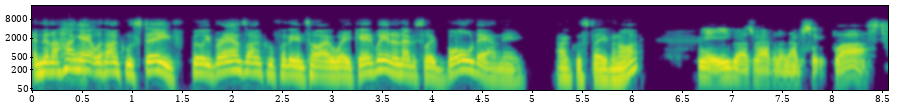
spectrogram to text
And then I hung Like out with. Uncle Steve, Billy Brown's uncle for the entire weekend. We had an absolute ball down there, Uncle Steve and I. Yeah, you guys were having an absolute blast.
